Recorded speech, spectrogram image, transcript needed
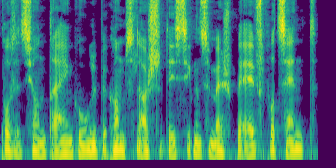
Position 3 in Google bekommst du laut Statistiken zum Beispiel 11%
